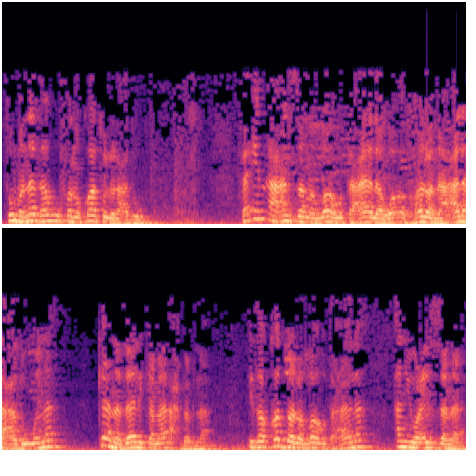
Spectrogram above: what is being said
ثم نذهب فنقاتل العدو. فإن أعزنا الله تعالى وأظهرنا على عدونا كان ذلك ما أحببنا. إذا قدر الله تعالى أن يعزنا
